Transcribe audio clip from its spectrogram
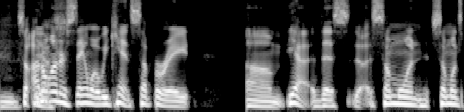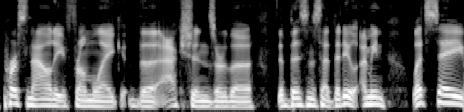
Mm. So I don't understand why we can't separate um yeah this uh, someone someone's personality from like the actions or the the business that they do i mean let's say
